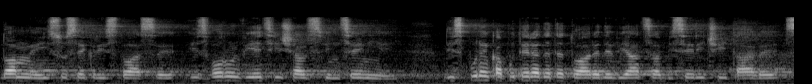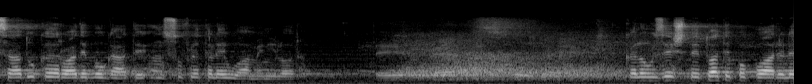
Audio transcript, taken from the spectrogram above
Doamne Iisuse Hristoase, izvorul vieții și al sfințeniei, dispune ca puterea dătătoare de viața bisericii tale să aducă roade bogate în sufletele oamenilor. Te călăuzește toate popoarele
